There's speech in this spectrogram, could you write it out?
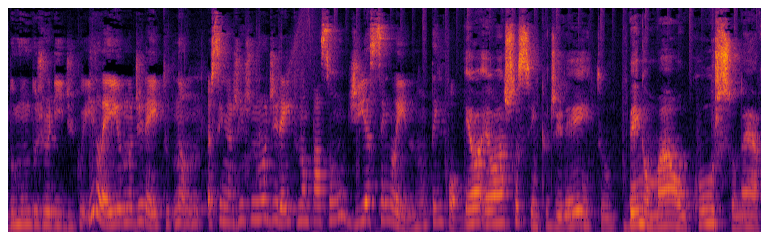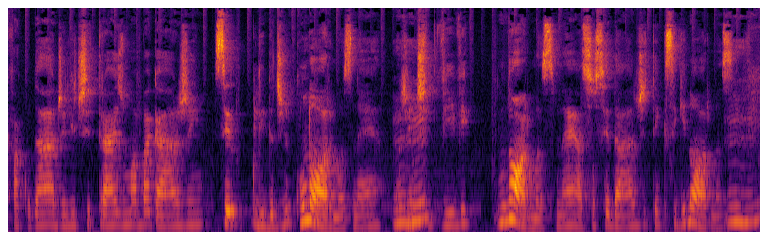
do mundo jurídico e leio no direito. Não, assim, a gente no direito não passa um dia sem ler, não tem como. Eu, eu acho assim que o direito, bem ou mal, o curso, né, a faculdade, ele te traz uma bagagem, você lida de- com normas, né? A Uhum. gente vive normas, né? A sociedade tem que seguir normas. Uhum.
